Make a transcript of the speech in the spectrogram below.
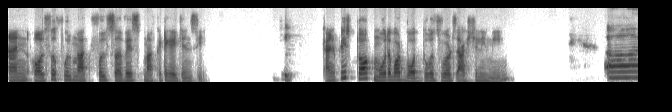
and also full mark, full service marketing agency. Can you please talk more about what those words actually mean? Uh,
